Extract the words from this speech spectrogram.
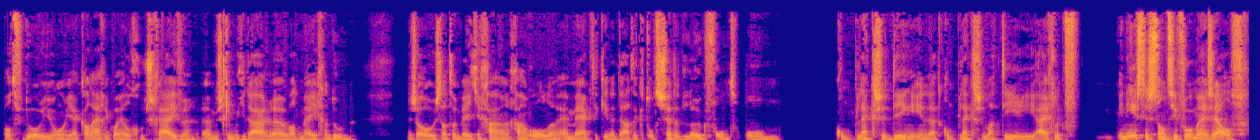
Wat verdorie jongen, jij kan eigenlijk wel heel goed schrijven. Uh, misschien moet je daar uh, wat mee gaan doen. Zo is dat een beetje gaan, gaan rollen. En merkte ik inderdaad dat ik het ontzettend leuk vond om complexe dingen, inderdaad complexe materie, eigenlijk in eerste instantie voor mijzelf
